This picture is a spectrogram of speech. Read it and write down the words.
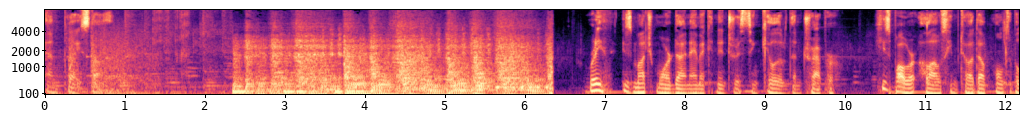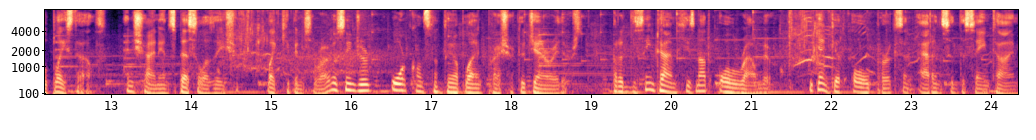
and playstyle. Wraith is much more dynamic and interesting killer than Trapper. His power allows him to adopt multiple playstyles and shine in specialization, like keeping survivors injured or constantly applying pressure to generators. But at the same time, he's not all-rounder. He can't get all perks and add-ins at the same time.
